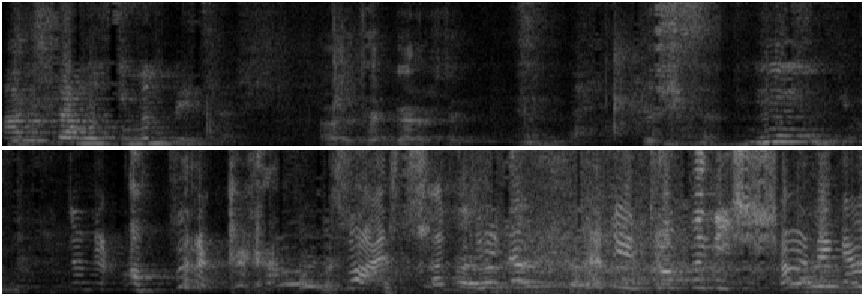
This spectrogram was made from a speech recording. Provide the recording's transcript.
አንቺ ደግሞ እዚህ ምን ቤት ነሽ? ኧረ ተጋርተኝ እሺ እንደው ምን ይሻለኛል?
